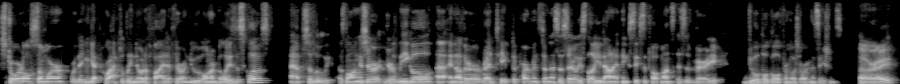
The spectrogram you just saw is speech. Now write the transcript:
store it all somewhere where they can get proactively notified if there are new vulnerabilities disclosed? Absolutely. As long as your your legal uh, and other red tape departments don't necessarily slow you down, I think six to twelve months is a very doable goal for most organizations. All right.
